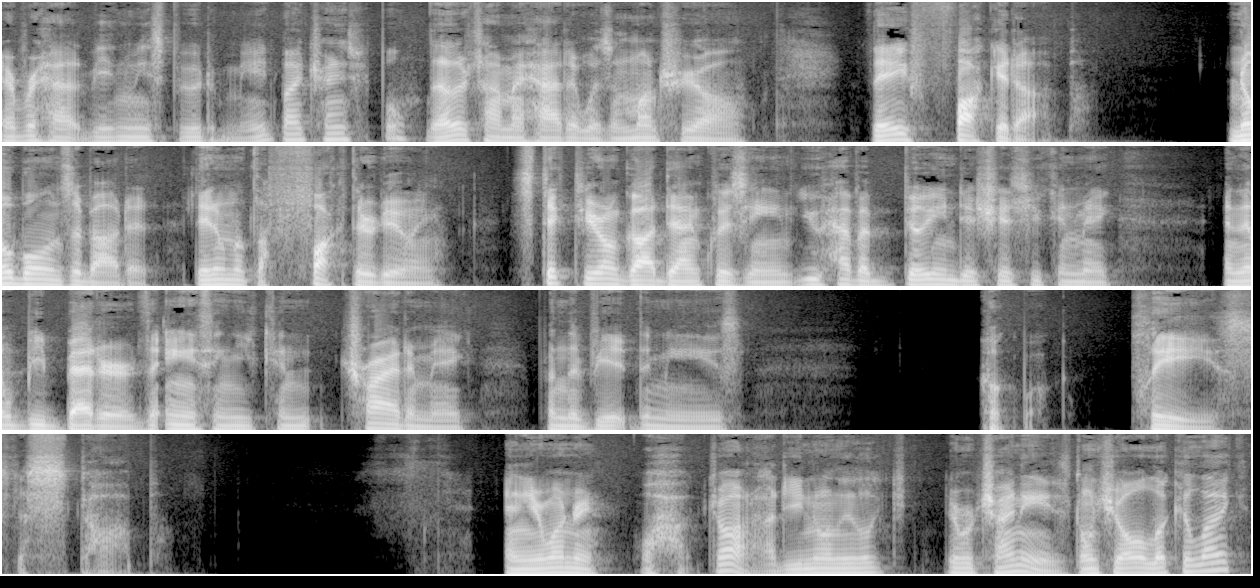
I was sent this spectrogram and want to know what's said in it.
ever had Vietnamese food made by Chinese people, the other time I had it was in Montreal, they fuck it up. No bones about it. They don't know what the fuck they're doing. Stick to your own goddamn cuisine. You have a billion dishes you can make, and they'll be better than anything you can try to make from the Vietnamese cookbook. Please, just stop. And you're wondering, well, John, how do you know they look? They were Chinese. Don't you all look alike?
